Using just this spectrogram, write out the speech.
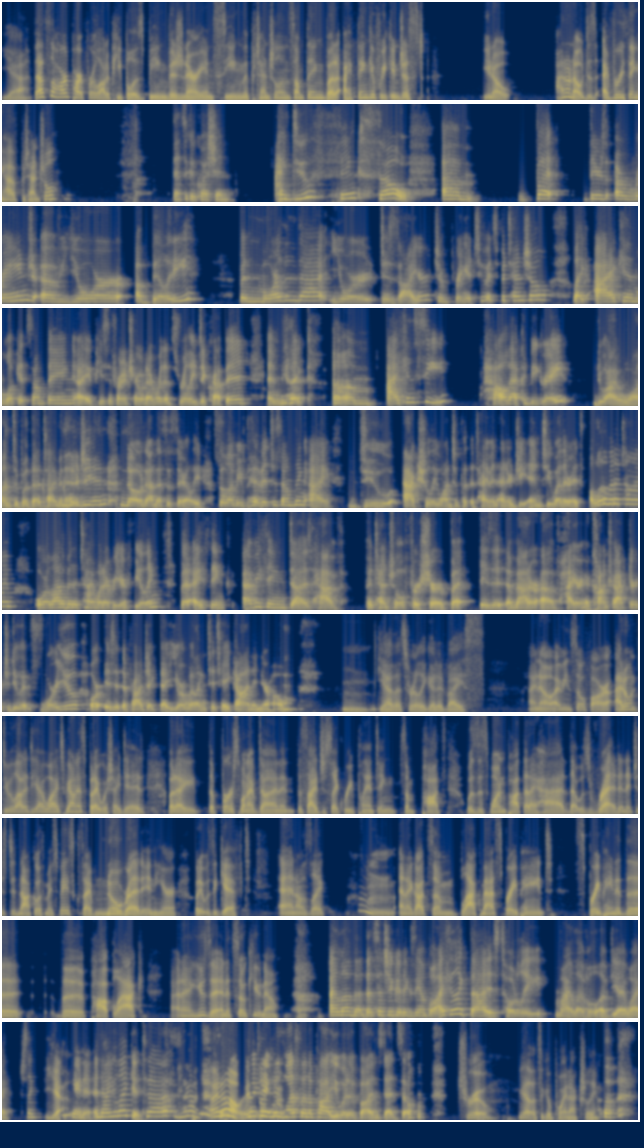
Yeah, that's the hard part for a lot of people is being visionary and seeing the potential in something, but I think if we can just you know, I don't know, does everything have potential? That's a good question. I do think so. Um, but there's a range of your ability but more than that, your desire to bring it to its potential. Like, I can look at something, a piece of furniture, whatever, that's really decrepit, and be like, um, I can see how that could be great. Do I want to put that time and energy in? No, not necessarily. So let me pivot to something I do actually want to put the time and energy into, whether it's a little bit of time or a lot of bit of time, whatever you're feeling. But I think everything does have potential for sure. But is it a matter of hiring a contractor to do it for you, or is it the project that you're willing to take on in your home? Mm, yeah, that's really good advice. I know. I mean, so far, I don't do a lot of DIY to be honest, but I wish I did. But I, the first one I've done, and besides just like replanting some pots, was this one pot that I had that was red, and it just did not go with my space because I have no red in here, but it was a gift. And I was like, hmm. And I got some black matte spray paint, spray painted the the pot black, and I use it, and it's so cute now. I love that. That's such a good example. I feel like that is totally my level of DIY. Just like yeah, paint it, and now you like it. Ta-da! Yeah, I know. It's paint was less than a pot you would have bought instead. So true. Yeah, that's a good point, actually.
